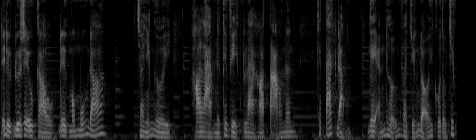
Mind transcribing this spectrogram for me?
để được đưa ra yêu cầu, để được mong muốn đó cho những người họ làm được cái việc là họ tạo nên cái tác động gây ảnh hưởng và chuyển đổi của tổ chức.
